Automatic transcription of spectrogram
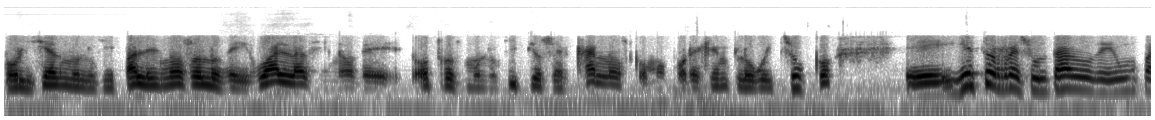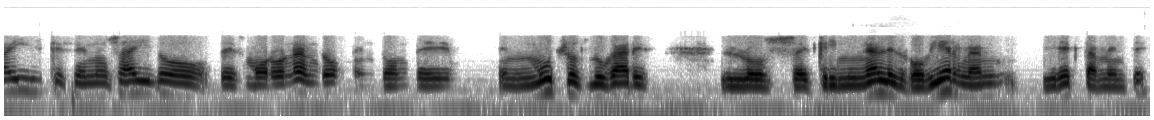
policías municipales no solo de Iguala, sino de otros municipios cercanos, como por ejemplo Huitzuco, eh, y esto es resultado de un país que se nos ha ido desmoronando, en donde en muchos lugares los eh, criminales gobiernan directamente.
